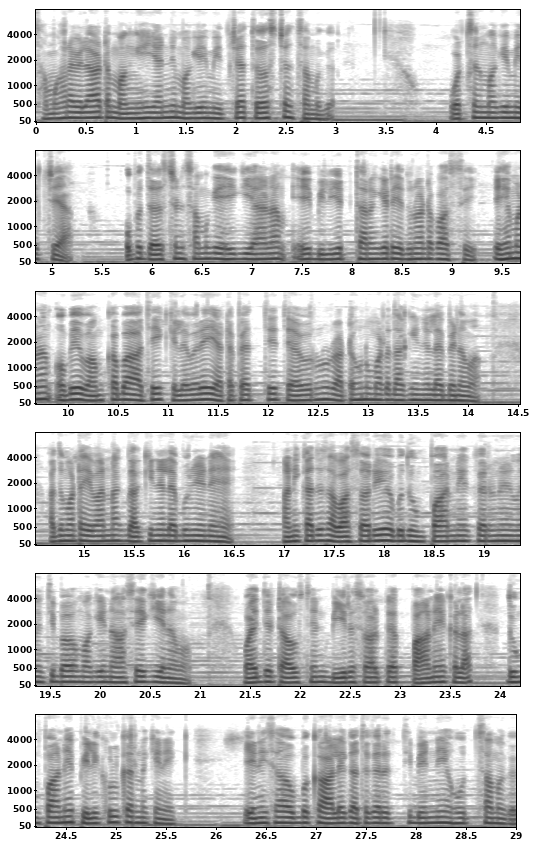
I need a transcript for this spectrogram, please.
සමහර වෙලාට මංගෙහි යන්නේ මගේ මිත්‍රය තර්ස්ටන් සමඟ. වොටසන් මගේ මිත්‍රයා ඔබ දර්ස්ටන් සමඟ එහි ගියානම් ඒ බිලියට් තරගට යෙදුනට පස්සේ එහෙමනම් ඔබේ වම්කබා අතේ කෙලවරේ යට පැත්තේ තැවරුණු රටහුණු මට දකින්න ලැබෙනවා අද මට එවන්නක් දකින්න ලැබුණේ නැහැ අනිකද සවස්වරය ඔබ දුම්පාරණය කරන මැති බව මගේ නාසය කියනවා. වෛද්‍ය ටවස්තෙන් බීර ස්වල්පයක් පානය කළත් දුම්පානය පිළිකුල් කරන කෙනෙක්. ඒ නිසා ඔබ කාලය ගත කර තිබෙන්නේ හුත් සමඟ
